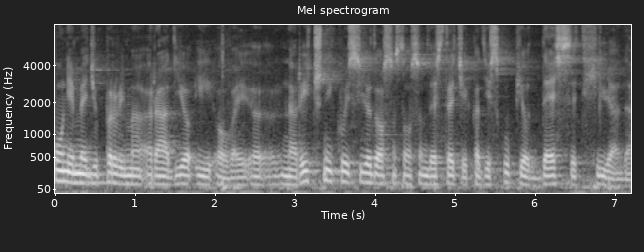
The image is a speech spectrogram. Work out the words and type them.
on je među prvima radio i ovaj, e, na Ričniku iz 1883. kad je skupio 10.000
